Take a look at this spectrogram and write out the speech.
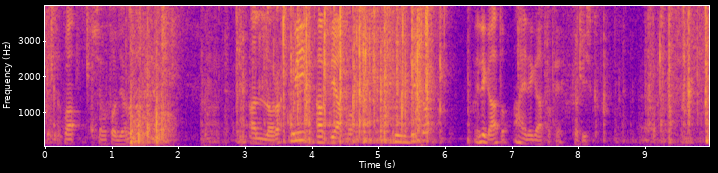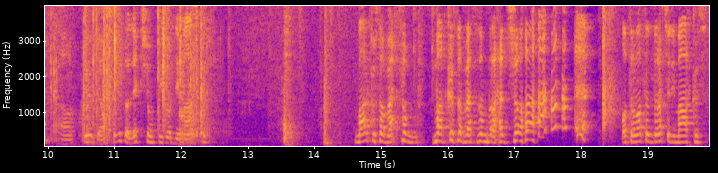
Questa qua possiamo toglierla un attimo. Allora, qui abbiamo subito... È legato? Ah, è legato, ok, capisco. Allora, qui abbiamo subito l'action figure di Marcus. Marcus ha perso, Marcus ha perso un braccio. Ho trovato il braccio di Marcus.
